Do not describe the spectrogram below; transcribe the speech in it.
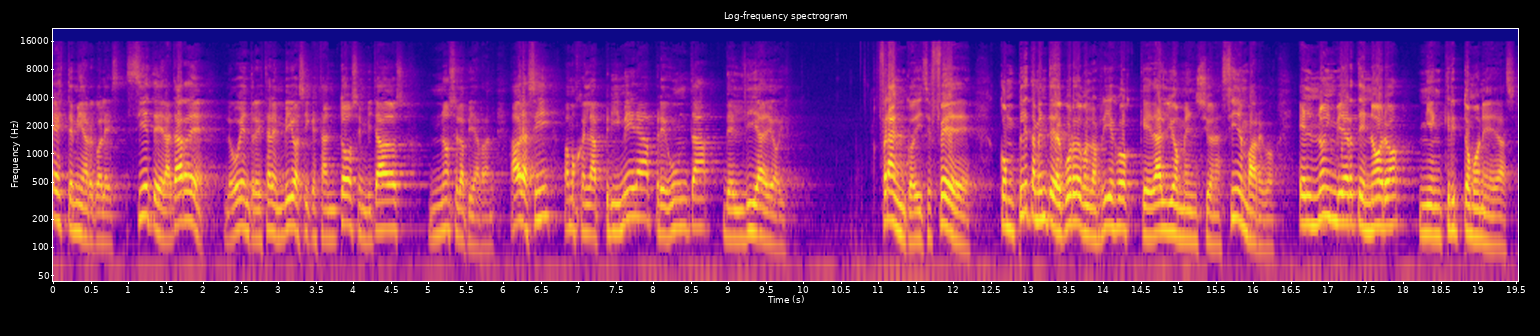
Este miércoles 7 de la tarde lo voy a entrevistar en vivo, así que están todos invitados, no se lo pierdan. Ahora sí, vamos con la primera pregunta del día de hoy. Franco dice, Fede, completamente de acuerdo con los riesgos que Dalio menciona. Sin embargo, él no invierte en oro ni en criptomonedas.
